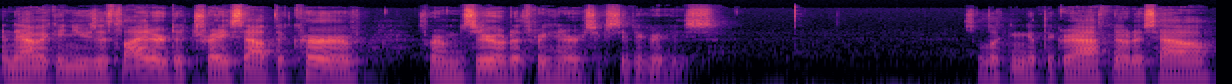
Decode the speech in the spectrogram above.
and now we can use a slider to trace out the curve from 0 to 360 degrees. So looking at the graph, notice how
